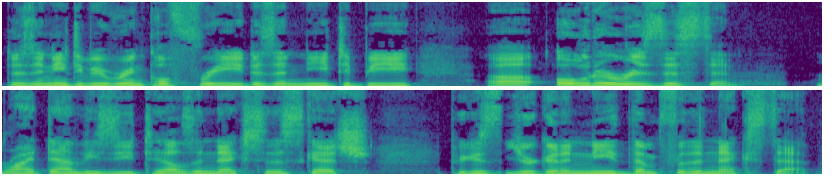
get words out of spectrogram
Does it need to be wrinkle free? Does it need to be uh, odor resistant? Write down these details and next to the sketch because you're going to need them for the next step.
